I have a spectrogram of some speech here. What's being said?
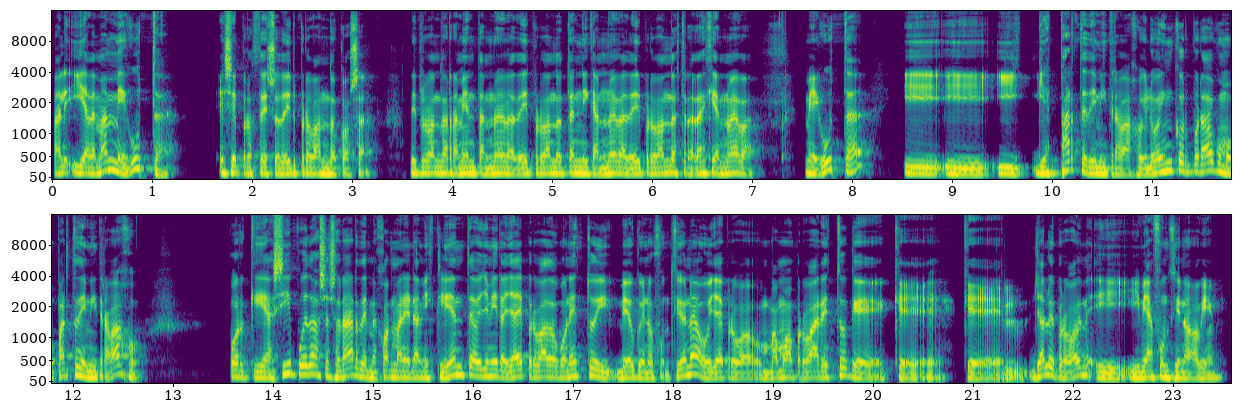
¿vale? Y además me gusta ese proceso de ir probando cosas de ir probando herramientas nuevas, de ir probando técnicas nuevas, de ir probando estrategias nuevas. Me gusta y, es parte de mi trabajo y lo he incorporado como parte de mi trabajo. porque así puedo asesorar de mejor manera a mis clientes. Oye, mira, ya he probado con esto y veo que no funciona, o ya he probado, vamos a probar esto que, ya lo he probado y, me ha funcionado bien.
